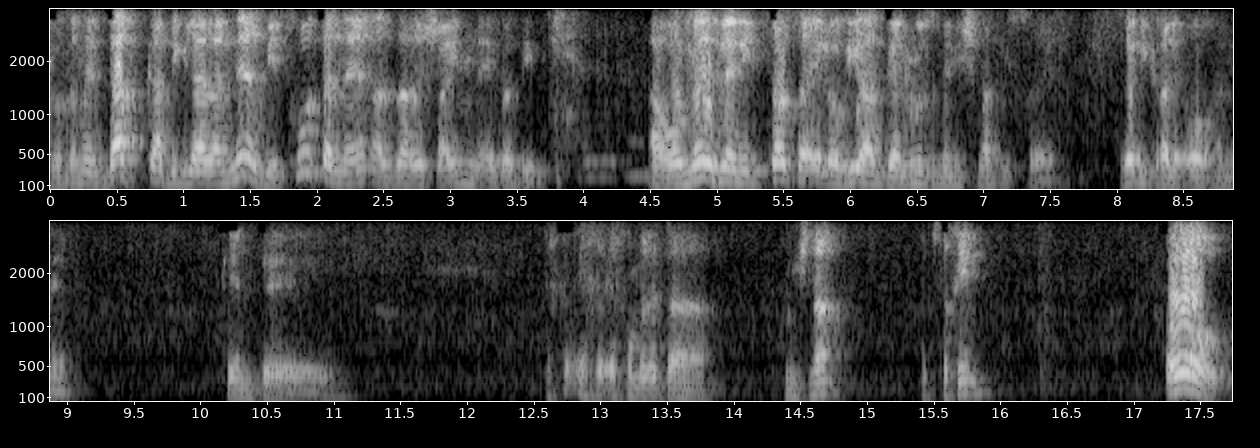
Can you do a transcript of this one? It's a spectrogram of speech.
זאת אומרת, דווקא בגלל הנר, בזכות הנר, אז הרשעים נאבדים. הרומז לניצוץ האלוהי הגנוז בנשמת ישראל. זה נקרא לאור הנר. כן, ב... איך, איך, איך אומרת המשנה? בפסחים? אור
